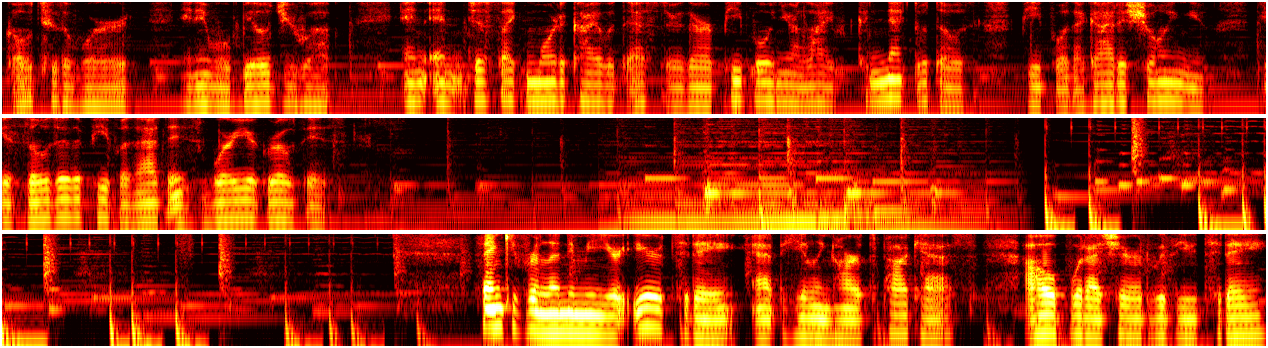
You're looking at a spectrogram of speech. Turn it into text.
go to the Word and it will build you up. And and just like Mordecai with Esther, there are people in your life. Connect with those people that God is showing you because those are the people that is where your growth is. Thank you for lending me your ear today at Healing Hearts Podcast. I hope what I shared with you today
